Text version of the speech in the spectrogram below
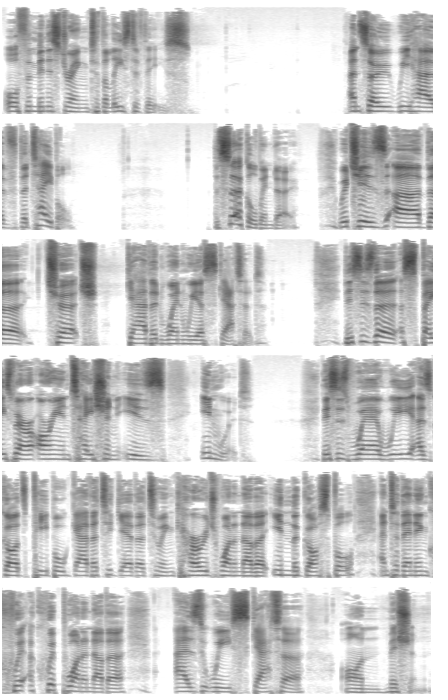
or for ministering to the least of these. And so we have the table, the circle window, which is uh, the church gathered when we are scattered. This is the, a space where our orientation is inward. This is where we, as God's people, gather together to encourage one another in the gospel and to then equip one another as we scatter on mission.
